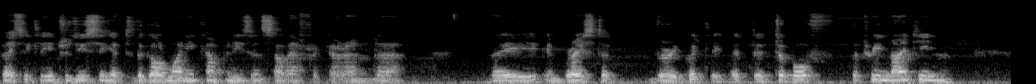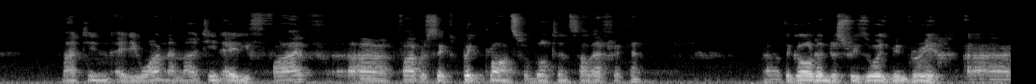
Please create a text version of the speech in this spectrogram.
basically introducing it to the gold mining companies in South Africa and uh, they embraced it very quickly. It, it took off between 19, 1981 and 1985. Uh, five or six big plants were built in South Africa. Uh, the gold industry has always been very uh,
